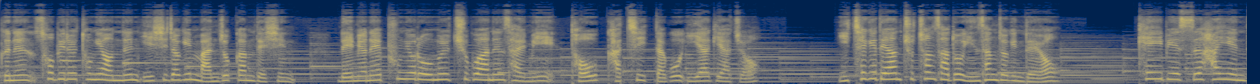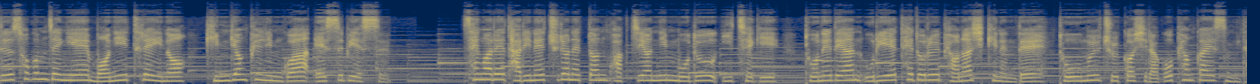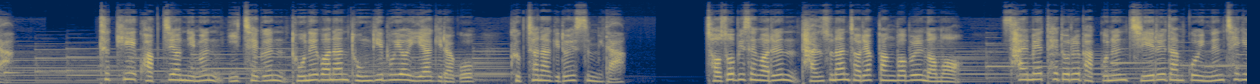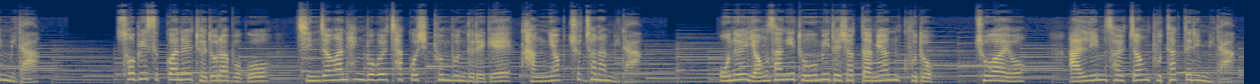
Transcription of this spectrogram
그는 소비를 통해 얻는 일시적인 만족감 대신 내면의 풍요로움을 추구하는 삶이 더욱 가치 있다고 이야기하죠. 이 책에 대한 추천사도 인상적인데요. KBS 하이엔드 소금쟁이의 머니 트레이너 김경필님과 SBS 생활의 달인에 출연했던 곽지연님 모두 이 책이 돈에 대한 우리의 태도를 변화시키는데 도움을 줄 것이라고 평가했습니다. 특히 곽지연님은 이 책은 돈에 관한 동기부여 이야기라고 극찬하기도 했습니다. 저소비 생활은 단순한 절약 방법을 넘어 삶의 태도를 바꾸는 지혜를 담고 있는 책입니다. 소비 습관을 되돌아보고 진정한 행복을 찾고 싶은 분들에게 강력 추천합니다. 오늘 영상이 도움이 되셨다면 구독, 좋아요, 알림 설정 부탁드립니다.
